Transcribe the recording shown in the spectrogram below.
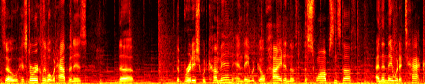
So historically what would happen is the the British would come in and they would go hide in the, the swamps and stuff and then they would attack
